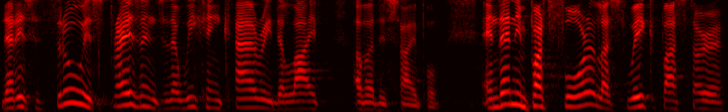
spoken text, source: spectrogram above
that it's through His presence that we can carry the life of a disciple. And then in part four, last week, Pastor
